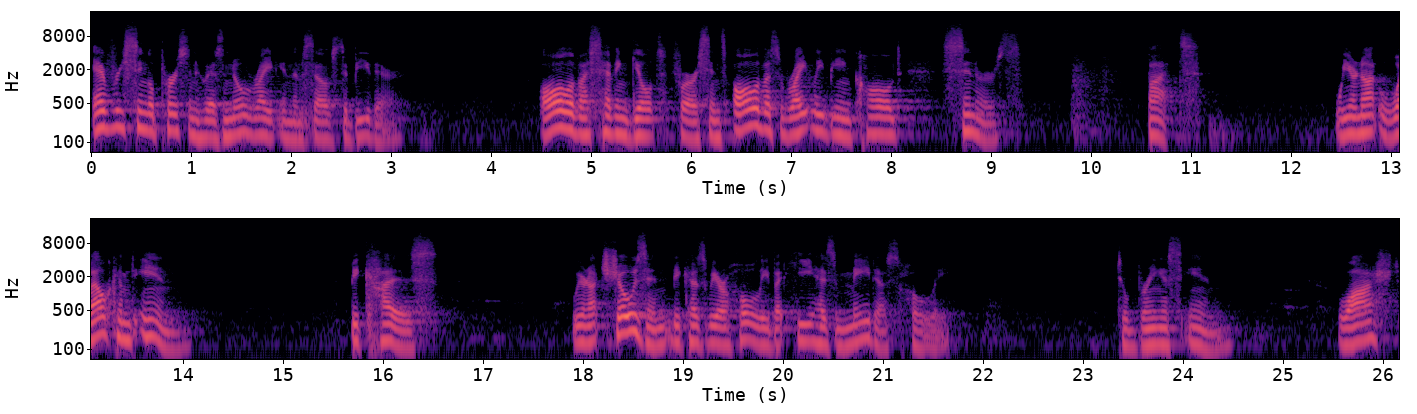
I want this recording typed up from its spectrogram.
Every single person who has no right in themselves to be there. All of us having guilt for our sins, all of us rightly being called sinners. But we are not welcomed in because we are not chosen because we are holy, but He has made us holy to bring us in, washed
